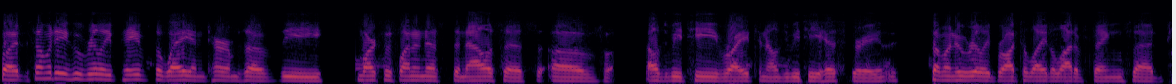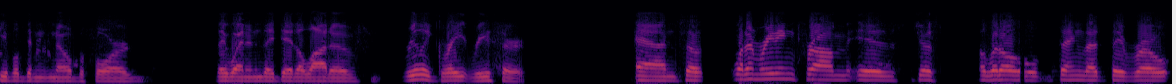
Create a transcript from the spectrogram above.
but somebody who really paved the way in terms of the Marxist-Leninist analysis of LGBT rights and LGBT history someone who really brought to light a lot of things that people didn't know before. They went and they did a lot of really great research. And so what I'm reading from is just a little thing that they wrote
